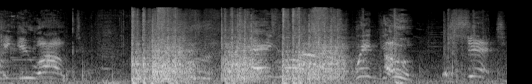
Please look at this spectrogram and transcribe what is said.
Taking you out! Gang one! Wingo! Oh, shit!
